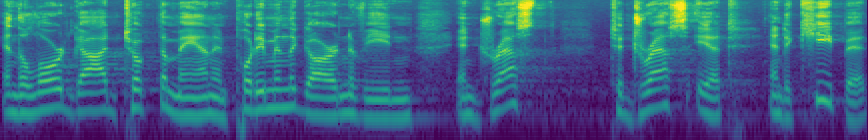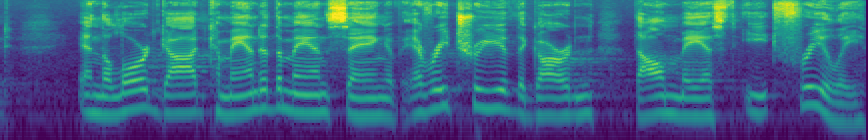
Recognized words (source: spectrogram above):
And the Lord God took the man and put him in the Garden of Eden and dressed to dress it and to keep it. And the Lord God commanded the man, saying, Of every tree of the garden thou mayest eat freely,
